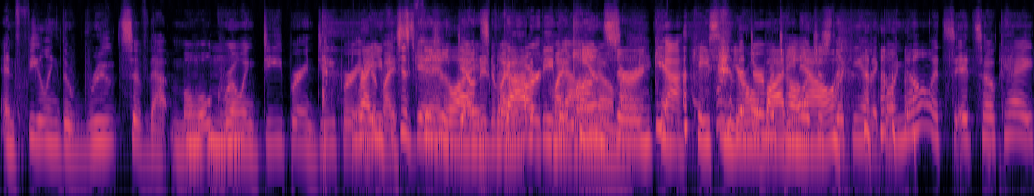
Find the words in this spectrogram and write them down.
and feeling the roots of that mole mm-hmm. growing deeper and deeper Right, into my skin, down into my heart, be my melanoma. lungs. cancer and yeah, encasing and your the whole body dermatologist now. looking at it, going, "No, it's it's okay."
